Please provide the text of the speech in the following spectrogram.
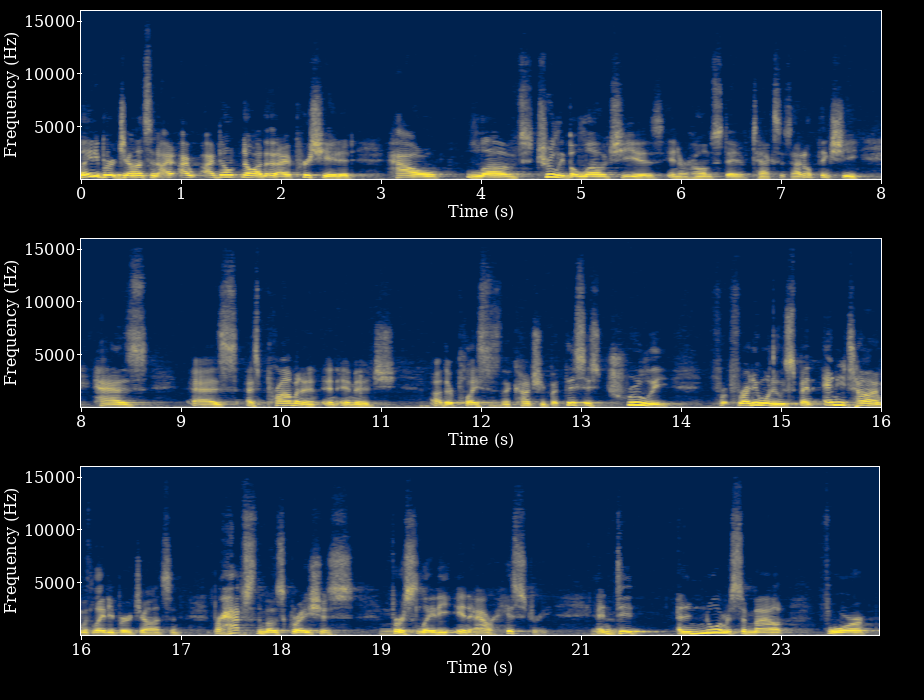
Lady Bird Johnson, I, I, I don't know that I appreciated how loved, truly beloved she is in her home state of Texas. I don't think she has as as prominent an image other places in the country. But this is truly, for, for anyone who's spent any time with Lady Bird Johnson, perhaps the most gracious First Lady in our history, and did an enormous amount for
